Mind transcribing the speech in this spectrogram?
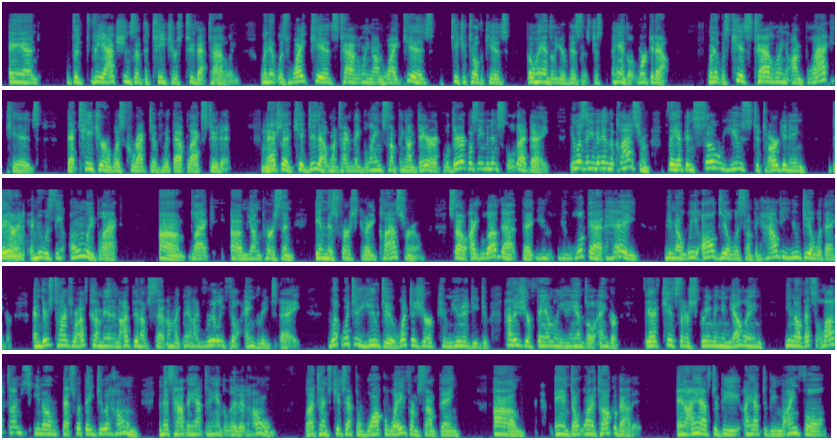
and the reactions of the teachers to that tattling. When it was white kids tattling on white kids, teacher told the kids, go handle your business, just handle it, work it out. When it was kids tattling on black kids, that teacher was corrective with that black student. Mm. And I actually had a kid do that one time. They blamed something on Derek. Well, Derek wasn't even in school that day. He wasn't even in the classroom. They had been so used to targeting Derek, mm. and who was the only black um, black um, young person in this first grade classroom. So I love that that you you look at hey, you know, we all deal with something. How do you deal with anger? And there's times where I've come in and I've been upset and I'm like, man, I really feel angry today. What what do you do? What does your community do? How does your family handle anger? If you have kids that are screaming and yelling, you know, that's a lot of times, you know, that's what they do at home. And that's how they have to handle it at home. A lot of times kids have to walk away from something um, and don't want to talk about it. And I have to be, I have to be mindful.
